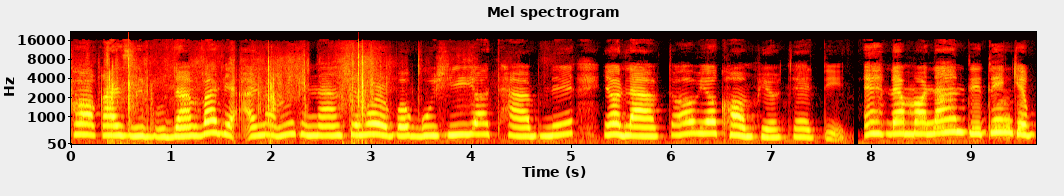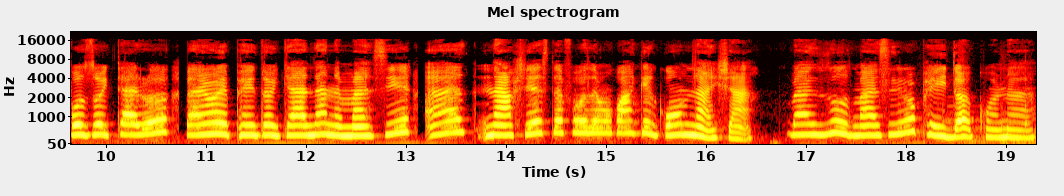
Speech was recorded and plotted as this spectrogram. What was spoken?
کاغذی بودن ولی الان میشه نقشه ها رو با گوشی یا تبلت یا لپتاپ یا کامپیوتر دید. احتمالا دیدین که بزرگترها برای پیدا کردن مسیر از نقشه استفاده می‌کنن که گم نشن و زود مسیر رو پیدا کنن.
